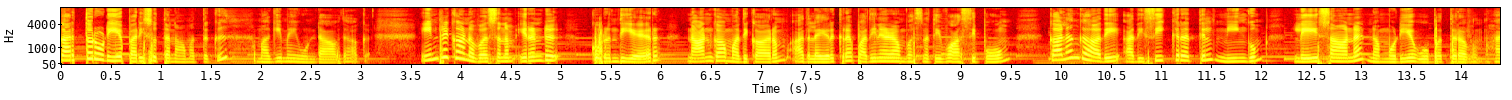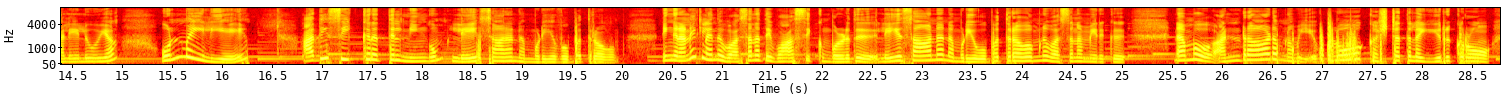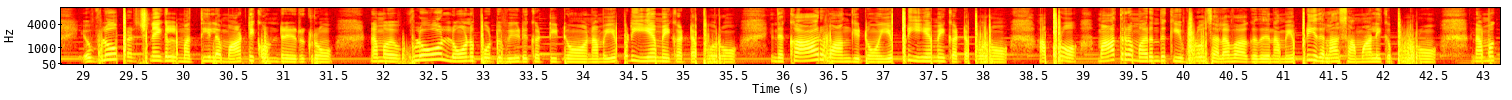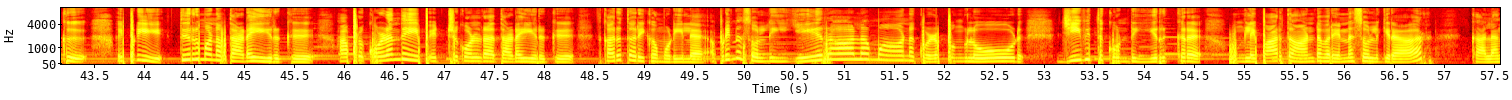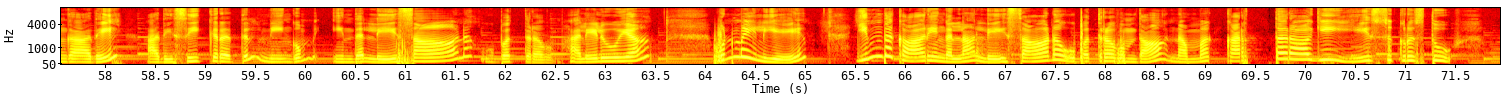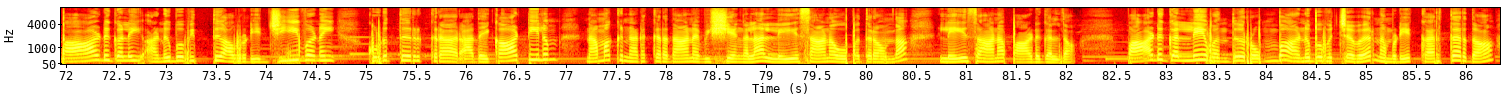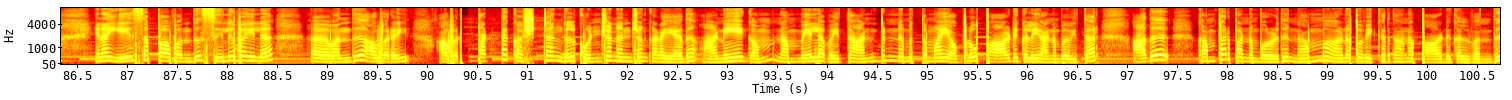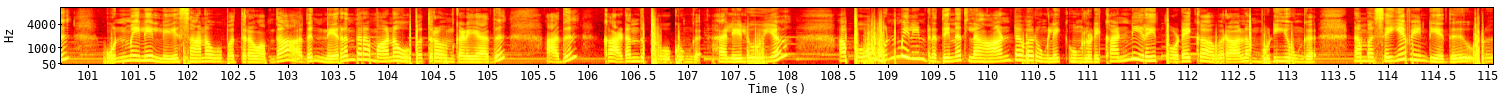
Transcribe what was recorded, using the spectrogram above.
கர்த்தருடைய பரிசுத்த நாமத்துக்கு மகிமை உண்டாவதாக. இன்றைக்கான வசனம் இரண்டு குருந்தியர் நான்காம் அதிகாரம் அதில் இருக்கிற பதினேழாம் வசனத்தை வாசிப்போம். கலங்காதே அதி சீக்கிரத்தில் நீங்கும் லேசான நம்முடைய உபத்திரவம். ஹலேலூயா உண்மையிலேயே அதி சீக்கிரத்தில் நீங்கும் லேசான நம்முடைய உபத்திரவம். நீங்கள் நினைக்கல இந்த வசனத்தை வாசிக்கும் பொழுது லேசான நம்முடைய உபத்திரவம்னு வசனம் இருக்குது நம்ம அன்றாடம் நம்ம எவ்வளோ கஷ்டத்தில் இருக்கிறோம் எவ்வளோ பிரச்சனைகள் மத்தியில் மாட்டிக்கொண்டு இருக்கிறோம் நம்ம எவ்வளோ லோனை போட்டு வீடு கட்டிட்டோம் நம்ம எப்படி இஎம்ஐ கட்ட போகிறோம் இந்த கார் வாங்கிட்டோம் எப்படி இஎம்ஐ கட்ட போகிறோம் அப்புறம் மாத்திரை மருந்துக்கு இவ்வளோ செலவாகுது நம்ம எப்படி இதெல்லாம் சமாளிக்க போகிறோம் நமக்கு இப்படி திருமண தடை இருக்குது அப்புறம் குழந்தை குழந்தையை பெற்றுக்கொள்கிற தடை இருக்குது கருத்தரிக்க முடியல. அப்படின்னு சொல்லி ஏராளமான குழப்பங்களோடு ஜீவித்து கொண்டு இருக்கிற உங்களை பார்த்து ஆண்டவர் என்ன சொல்கிறார்? கலங்காதே அதி சீக்கிரத்தில் நீங்கும் இந்த லேசான உபத்திரவம். ஹலேலூயா உண்மையிலேயே இந்த காரியங்கள்லாம் லேசான உபத்திரவம் தான் நம்ம கர்த்தராகி இயேசு கிறிஸ்து பாடுகளை அனுபவித்து அவருடைய ஜீவனை கொடுத்திருக்கிறார். அதை காட்டிலும் நமக்கு நடக்கிறதான விஷயங்கள்லாம் லேசான உபதிரவம் தான் லேசான பாடுகள் தான் பாடுகள்லே வந்து ரொம்ப அனுபவித்தவர் நம்முடைய கர்த்தர் தான். ஏன்னா ஏசப்பா வந்து சிலுவையில் வந்து அவரை அவர் பட்ட கஷ்டங்கள் கொஞ்சம் நஞ்சம் கிடையாது. அநேகம் நம்ம மேலே வைத்த அன்பின் நிமித்தமாக எவ்வளோ பாடுகளை அனுபவித்தார். அதை கம்பேர் பண்ணும்பொழுது நம்ம அனுபவிக்கிறதான பாடுகள் வந்து உண்மையிலே லேசான உபத்திரவம் தான். அது நிரந்தரமான உபத்திரவம் கிடையாது. அது கடந்து போகுங்க. ஹலேலூயா அப்போது உண்மையிலின்ற தினத்தில் ஆண்டவர் உங்களை உங்களுடைய கண்ணீரை துடைக்க நம்மளால் முடியுங்க. நம்ம செய்ய வேண்டியது ஒரு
